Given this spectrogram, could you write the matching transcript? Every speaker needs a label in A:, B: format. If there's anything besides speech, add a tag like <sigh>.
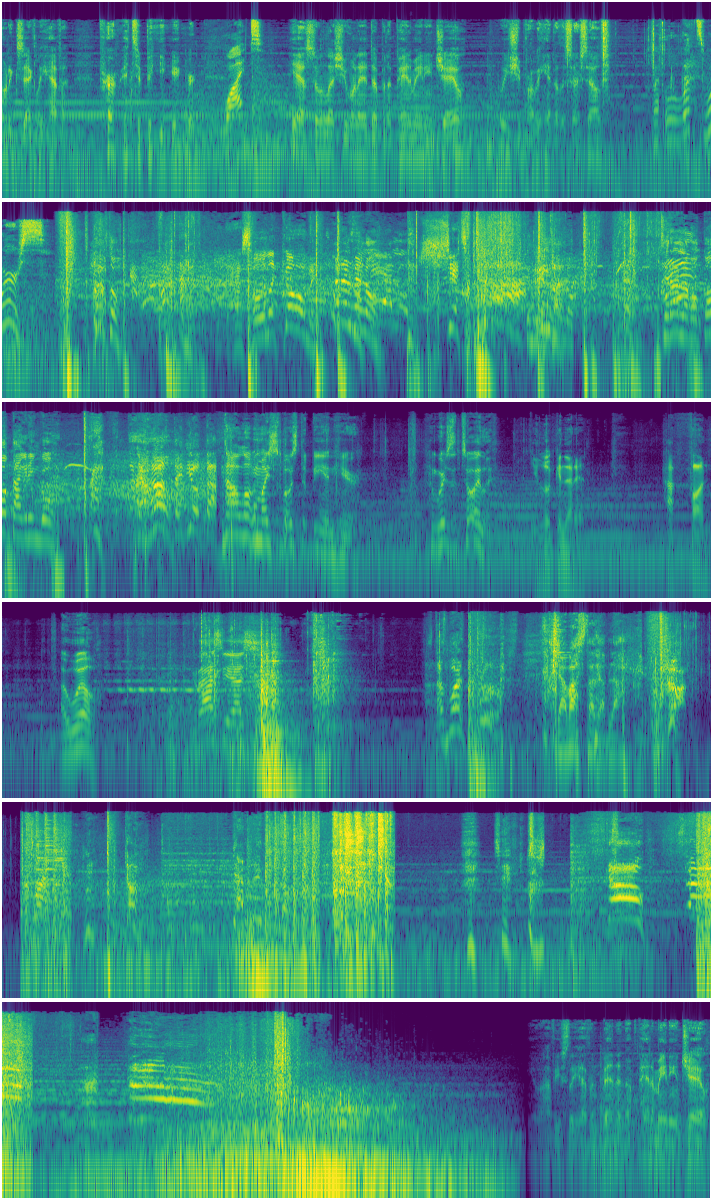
A: don't exactly have a <laughs> permit to be here.
B: What?
A: Yeah, so unless you want to end up in a Panamanian jail, we should probably handle this ourselves.
B: What, what's worse?
C: Asshole, let go of me!
D: ¡Espérenmelo!
C: Shit!
D: Será la bocota, gringo.
C: How long am I supposed to be in here? Where's the toilet?
E: You looking at it? Have fun.
C: I will. Gracias.
D: ¿Estás muerto? Ya basta de hablar. ¡De! Sam. ¡No! Sam!
A: You obviously haven't been in a Panamanian jail.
